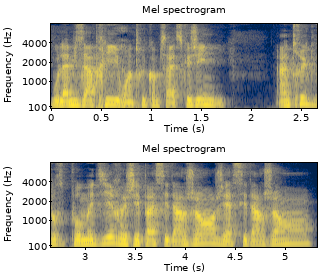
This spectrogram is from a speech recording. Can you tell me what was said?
Ou la mise à prix, ou un truc comme ça Est-ce que j'ai un truc pour, me dire j'ai pas assez d'argent, j'ai assez d'argent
